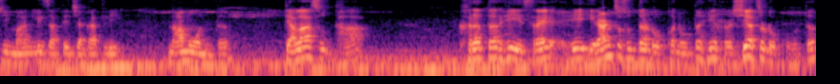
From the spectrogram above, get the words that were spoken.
जी मानली जाते जगातली नामवंत त्यालासुद्धा खरं तर हे इस्रायल हे इराणचं सुद्धा डोकं नव्हतं हे रशियाचं डोकं होतं.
